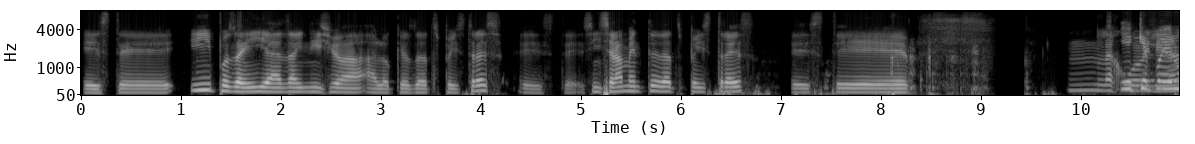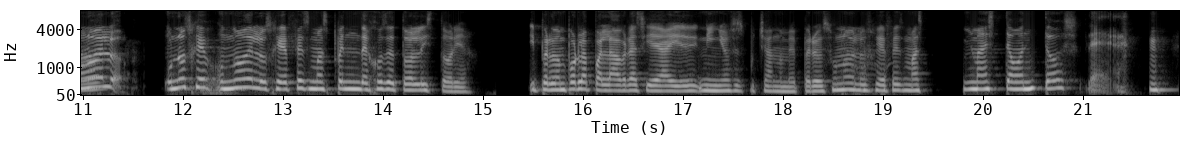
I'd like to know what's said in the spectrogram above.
Este, y pues de ahí ya da inicio a, lo que es Dead Space 3. Este, sinceramente, Dead Space 3, este. Mm, y que fue uno de, los, unos uno de los jefes más pendejos de toda la historia. Y perdón por la palabra si hay niños escuchándome, pero es uno de los jefes más, más tontos.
